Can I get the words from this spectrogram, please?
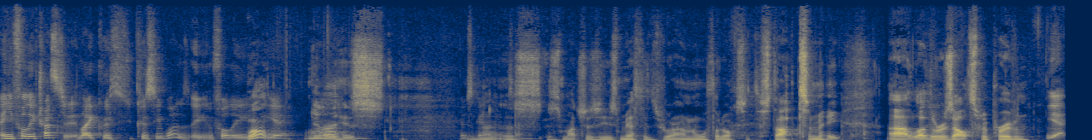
and you fully trusted it, like because he was he fully, Well, yeah, you know, his, you know, as, as much as his methods were unorthodox at the start to me, uh, like the results were proven. yeah,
